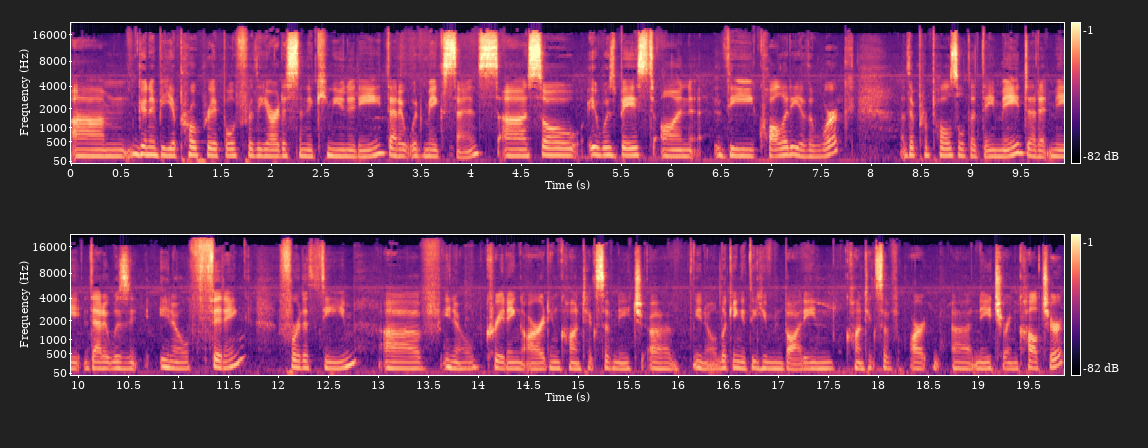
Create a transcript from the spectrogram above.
um, going to be appropriate both for the artists and the community, that it would make sense. Uh, so it was based on the quality of the work, the proposal that they made, that it made that it was you know fitting for the theme of you know creating art in context of nature, uh, you know looking at the human body in context of art, uh, nature, and culture,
